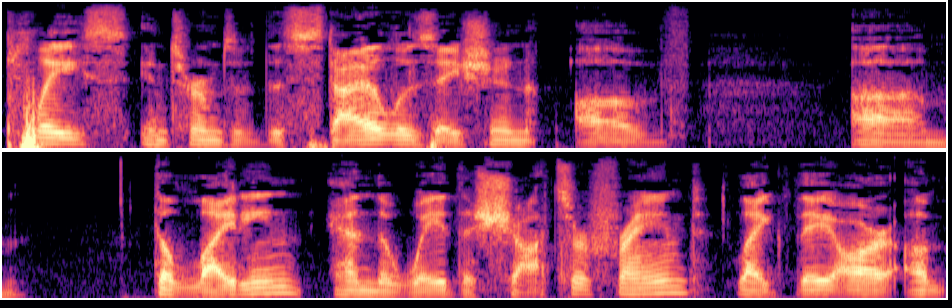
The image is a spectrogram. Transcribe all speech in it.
place in terms of the stylization of um, the lighting and the way the shots are framed. Like they are um,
